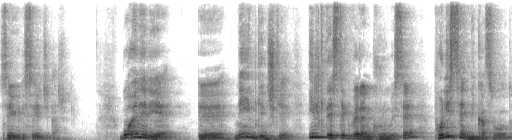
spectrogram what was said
sevgili seyirciler. Bu öneriye e, ne ilginç ki ilk destek veren kurum ise polis sendikası oldu.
